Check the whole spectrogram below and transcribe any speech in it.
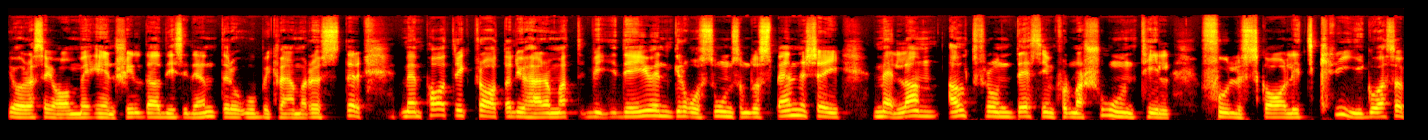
göra sig av med enskilda dissidenter och obekväma röster. Men Patrik pratade ju här om att vi, det är ju en gråzon som då spänner sig mellan allt från desinformation till fullskaligt krig. Och alltså,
